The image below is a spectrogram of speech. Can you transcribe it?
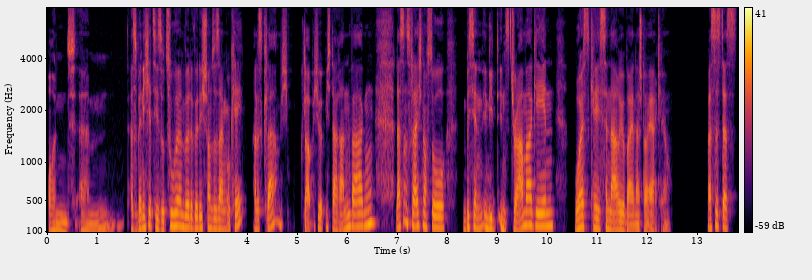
und ähm, also wenn ich jetzt hier so zuhören würde, würde ich schon so sagen, okay, alles klar, ich glaube, ich würde mich da ranwagen. Lass uns vielleicht noch so ein bisschen in die, ins Drama gehen. Worst-Case-Szenario bei einer Steuererklärung. Was ist das,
